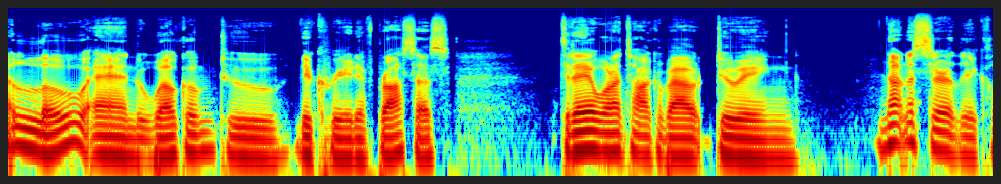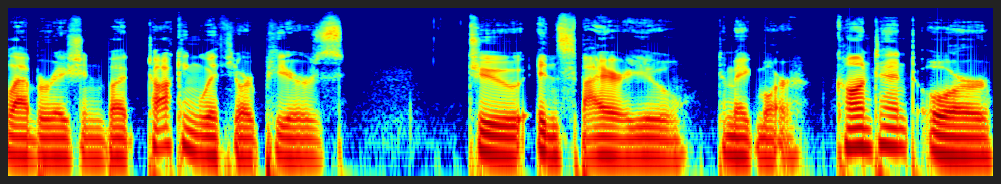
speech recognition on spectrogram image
Hello, and welcome to the creative process. Today, I want to talk about doing not necessarily a collaboration, but talking with your peers to inspire you to make more content or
